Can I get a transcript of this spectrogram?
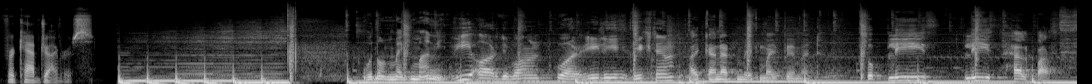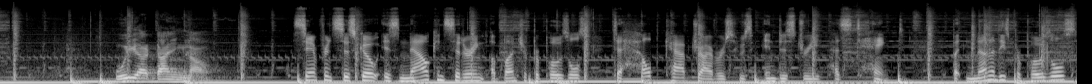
for cab drivers. We don't make money. We are the ones who are really victim. I cannot make my payment. So please, please help us. We are dying now. San Francisco is now considering a bunch of proposals to help cab drivers whose industry has tanked. But none of these proposals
